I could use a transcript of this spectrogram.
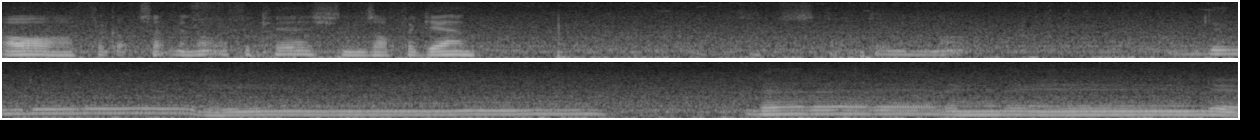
Oh, I forgot to set my notifications off again. Stop doing that. Do, do, do, do. Do, do, do, do, do, do.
